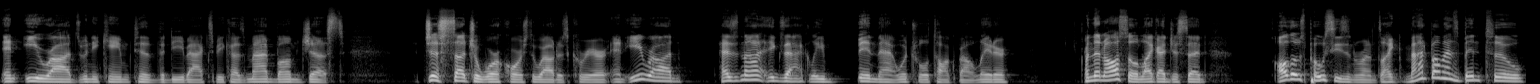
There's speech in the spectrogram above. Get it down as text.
in Erod's when he came to the D-backs because Mad Bum just just such a workhorse throughout his career. And Erod has not exactly been that, which we'll talk about later. And then also, like I just said, all those postseason runs, like Mad Bum has been to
